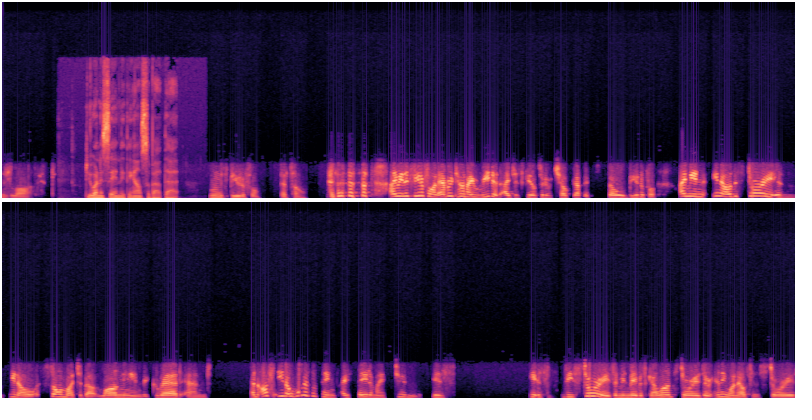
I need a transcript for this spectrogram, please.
is lost. Do you want to say anything else about that? Mm, it's beautiful. That's all. I mean, it's beautiful, and every time I read it, I just feel sort of choked up. It's so beautiful. I mean, you know, the story is, you know, so much about longing and regret, and and also, you know, one of the things I say to my students is, is these stories. I mean, Mavis Gallant stories or anyone else's stories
